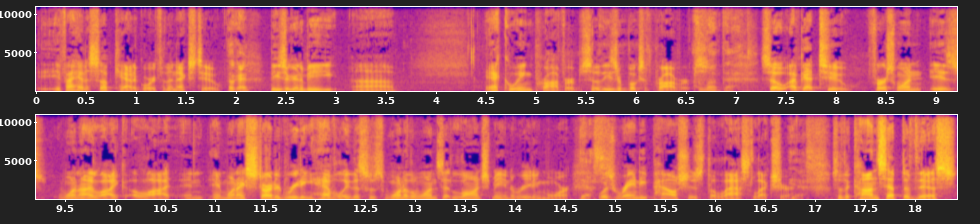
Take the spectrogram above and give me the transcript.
if I had a subcategory for the next two. Okay. These are going to be uh, echoing proverbs. So these are books of proverbs. I love that. So I've got two. First one is one I like a lot, and, and when I started reading heavily, this was one of the ones that launched me into reading more. Yes. Was Randy Pausch's The Last Lecture. Yes. So the concept of this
